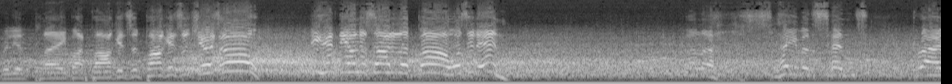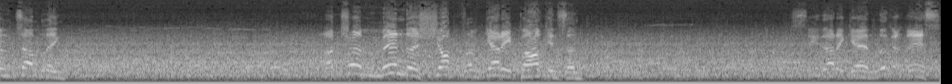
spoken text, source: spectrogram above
Brilliant play by Parkinson. Parkinson shoots. Oh! He hit the underside of the bar. Was it in? Slaven sends Brown tumbling. A tremendous shot from Gary Parkinson. See that again. Look at this.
